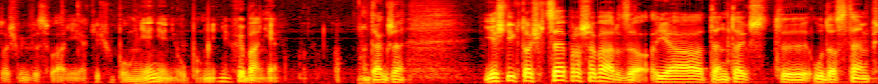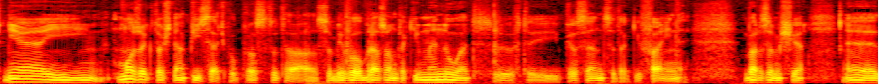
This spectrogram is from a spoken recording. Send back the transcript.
coś mi wysłali. Jakieś upomnienie, nie upomnienie? Chyba nie. Także jeśli ktoś chce, proszę bardzo, ja ten tekst y, udostępnię i może ktoś napisać. Po prostu ta, sobie wyobrażam taki menuet y, w tej piosence, taki fajny. Bardzo mi się. E,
